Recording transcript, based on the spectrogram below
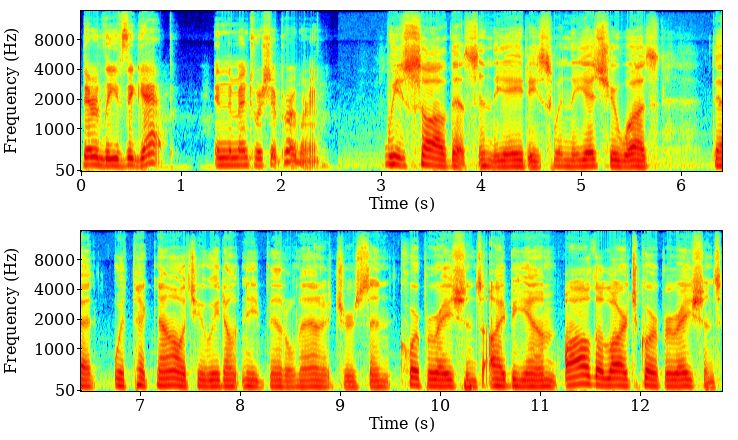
there leaves a gap in the mentorship program we saw this in the 80s when the issue was that with technology we don't need middle managers and corporations IBM all the large corporations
